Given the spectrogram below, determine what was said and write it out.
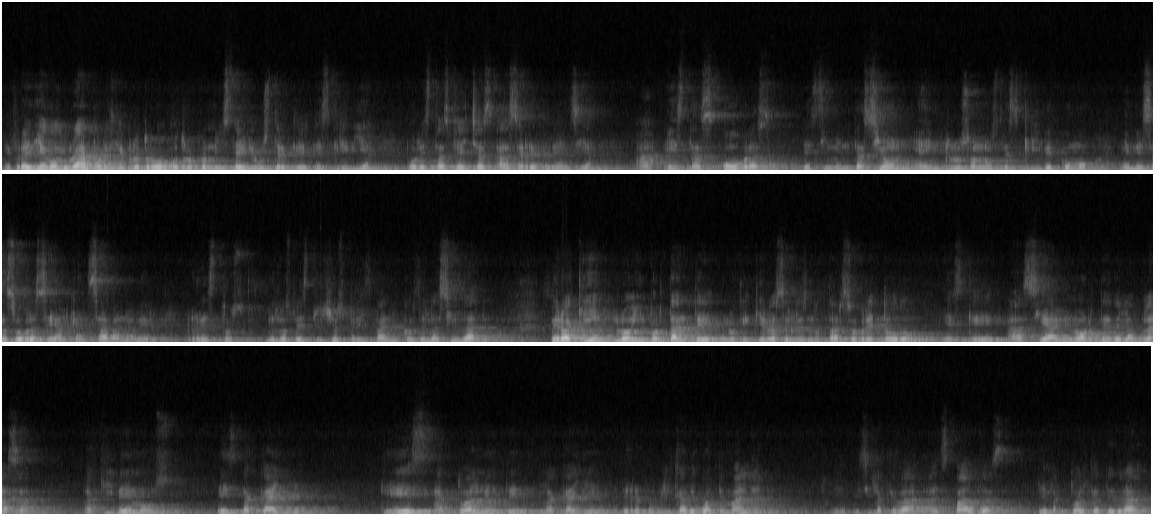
Eh, Fray Diego Durán, por ejemplo, otro, otro cronista ilustre que escribía por estas fechas, hace referencia a estas obras de cimentación e incluso nos describe cómo en esas obras se alcanzaban a ver restos de los vestigios prehispánicos de la ciudad. Pero aquí lo importante, lo que quiero hacerles notar sobre todo, es que hacia el norte de la plaza, aquí vemos esta calle, que es actualmente la calle de República de Guatemala, eh, es decir, la que va a espaldas de la actual catedral.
